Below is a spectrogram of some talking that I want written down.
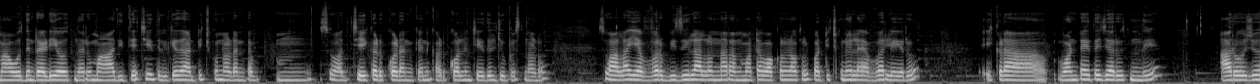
మా వదిన రెడీ అవుతున్నారు. మా ఆదిత్య చేతులకి ఏదో అంటించుకున్నాడంట. సో అది చేయి కడుక్కోవడానికి అని కడుక్కోవాలని చేతులు చూపిస్తున్నాడు. సో అలా ఎవరు బిజీలో వాళ్ళు ఉన్నారనమాట ఒకరినొకరు పట్టించుకునేలా ఎవరు లేరు. ఇక్కడ వంట అయితే జరుగుతుంది. ఆ రోజు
